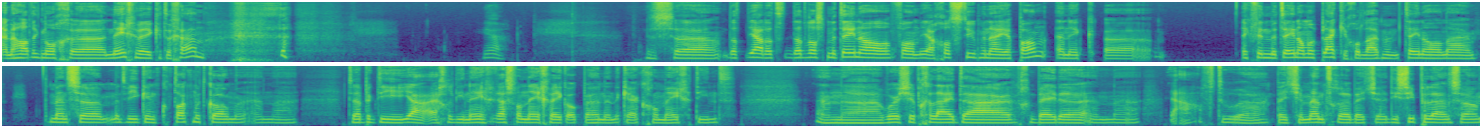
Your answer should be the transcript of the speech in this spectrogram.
En dan had ik nog eh, negen weken te gaan. Ja. Dus eh, dat, ja, dat, dat was meteen al van... Ja, God stuurt me naar Japan. En ik, eh, ik vind meteen al mijn plekje. God leidt me meteen al naar de mensen met wie ik in contact moet komen. En toen heb ik die, ja, eigenlijk die negen, rest van negen weken ook bij hun in de kerk gewoon meegediend. En worship geleid daar, gebeden en ja, af en toe eh, een beetje mentoren, een beetje discipelen en zo.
